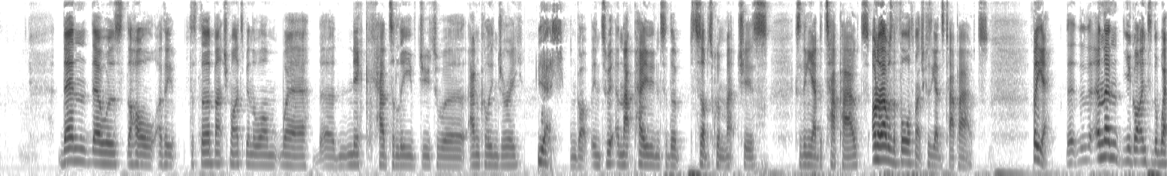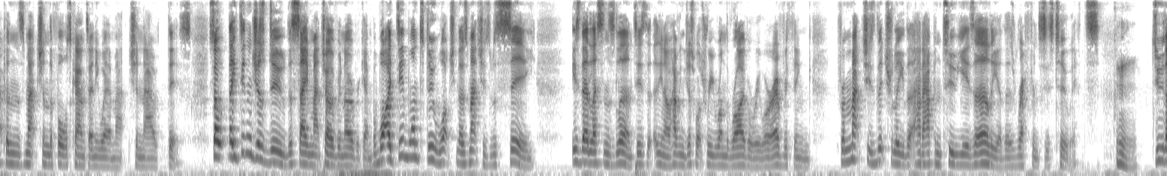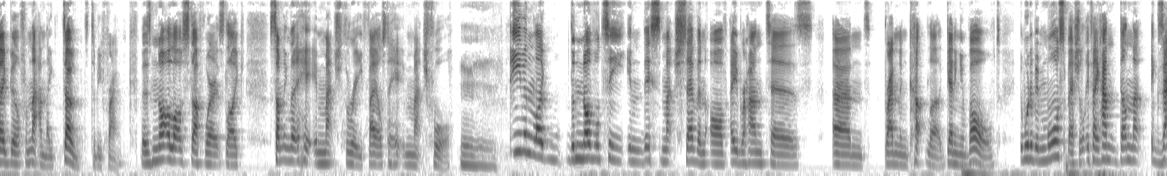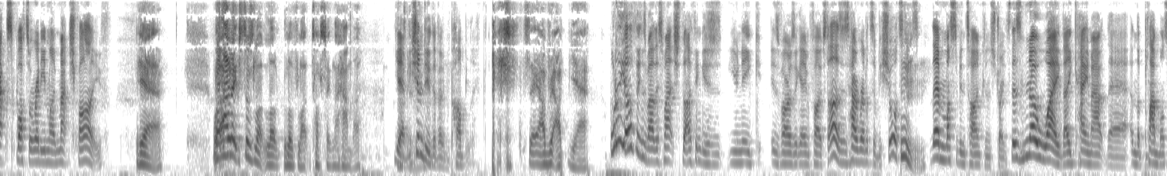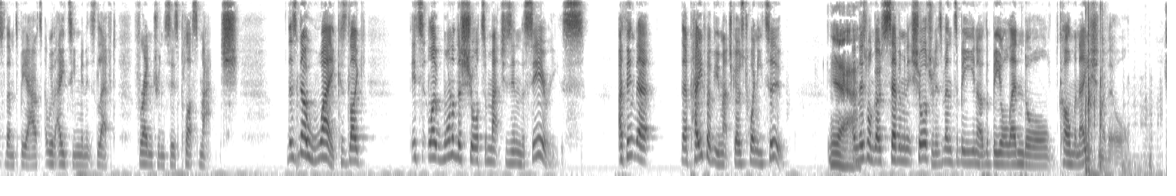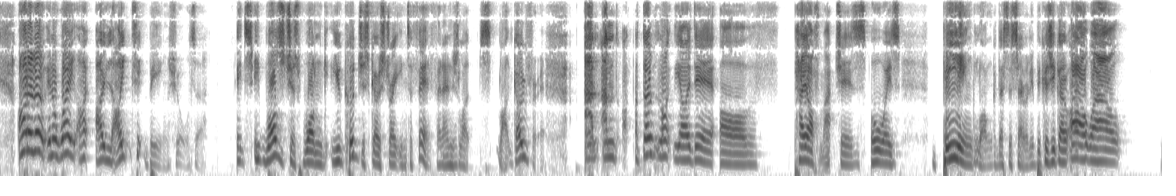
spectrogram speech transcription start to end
Then there was the whole. I think the third match might have been the one where uh, Nick had to leave due to a ankle injury Yes. and got into it, and that paid into the subsequent matches because I think he had to tap out. Oh no, that was the fourth match because he had to tap out. But yeah, and then you got into the weapons match and the falls count anywhere match, and now this. So they didn't just do the same match over and over again. But what I did want to do watching those matches was see is there lessons learnt? Is that you know having just watched rerun the rivalry where everything from matches literally that had happened two years earlier, there's references to it hmm. do they build from that? And they don't, to be frank. There's not a lot of stuff where it's like something that hit in match three fails to hit in match four. Hmm. Even like the novelty in this match seven of Abrahantes and Brandon Cutler getting involved, it would have been more special if they hadn't done that exact spot already in like match five. Yeah. Well, Alex does love, love, love like tossing the hammer. Yeah, but you shouldn't do that in public. So, I, I, yeah. One of the other things about this match that I think is unique as far as a game five stars is how relatively short it is. Hmm. There must have been time constraints. There's no way they came out there and the plan was for them to be out with 18 minutes left for entrances plus match. There's no way because like it's like one of the shorter matches in the series. I think that their pay per view match goes 22. Yeah. And this one goes seven minutes shorter, and it's meant to be, you know, the be all end all culmination of it all. I don't know. In a way, I, I liked it being shorter. It's it was just one. You could just go straight into fifth and then just like like go for it. And and I don't like the idea of payoff matches always being long necessarily because you go, oh well,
